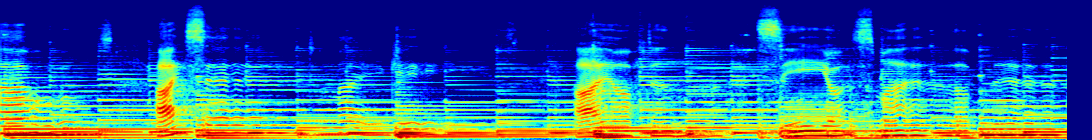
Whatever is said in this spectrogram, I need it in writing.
I set my gaze, I often see your smile up there,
